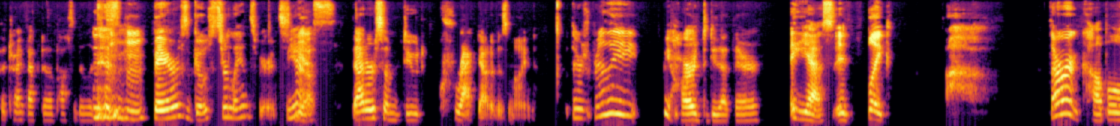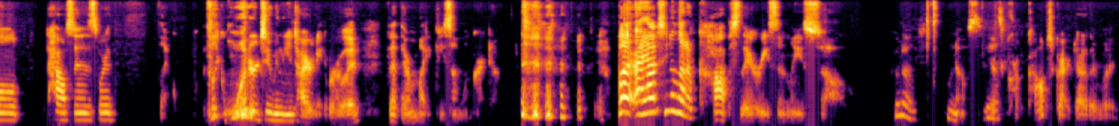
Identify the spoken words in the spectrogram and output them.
The trifecta of possibilities. Mhm. bears ghosts or land spirits Yeah. Yes, that or some dude cracked out of his mind there's really It'd be hard to do that there. yes. It like there are a couple houses where like like one or two in the entire neighborhood that there might be someone cracked out. But I have seen a lot of cops there recently, so Who knows? who knows? Yeah. it's cr- cops cracked out of their mind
